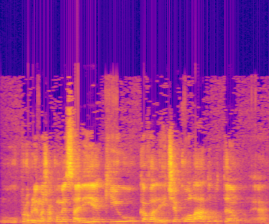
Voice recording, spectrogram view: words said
o problema já começaria que o cavalete é colado no tampo, né?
